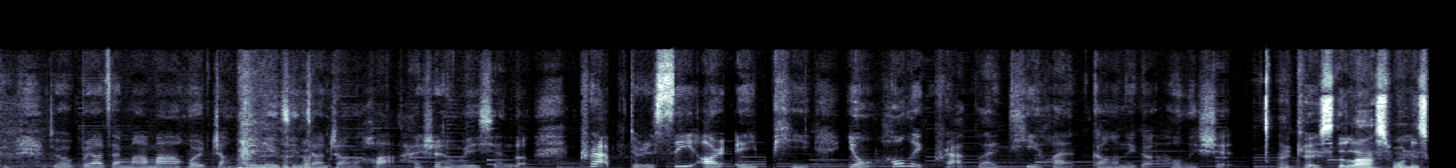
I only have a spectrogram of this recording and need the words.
对就不要在妈妈或者长辈面前讲这样的话还是很危险的 crap 就是 c r a p 用 holy crap 来替换刚刚那个 holy shit okay so the last one is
